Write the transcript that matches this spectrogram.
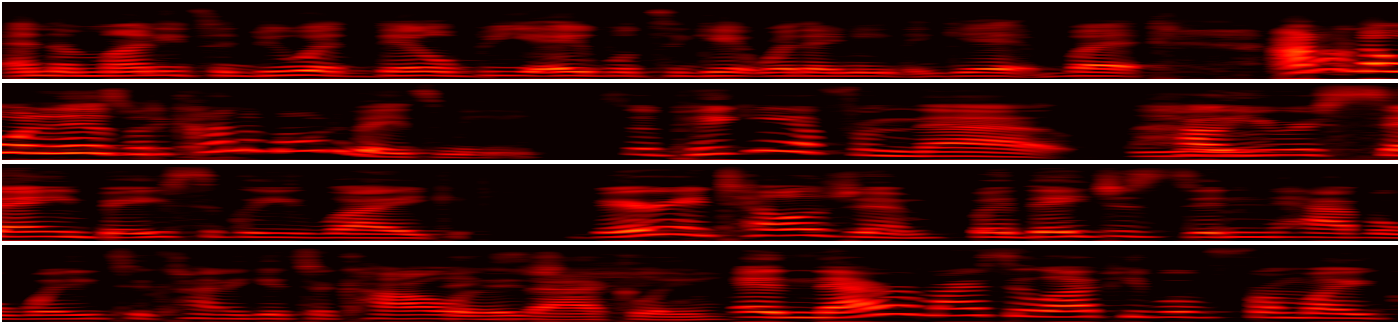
and the money to do it they'll be able to get where they need to get but i don't know what it is but it kind of motivates me So picking up from that, how Mm-hmm. you were saying basically like very intelligent, but they just didn't have a way to kind of get to college. Exactly. And that reminds me a lot of people from like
